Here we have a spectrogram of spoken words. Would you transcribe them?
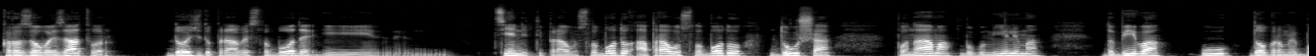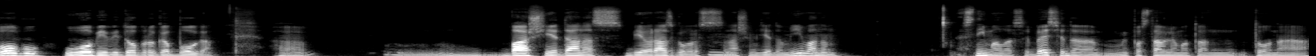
kroz ovaj zatvor doći do prave slobode Mhm. i cijeniti pravu slobodu, a pravu slobodu duša po nama, bogumilima, dobiva u dobrome Bogu, u objavi dobroga Boga. E, Baš je danas bio razgovor s Mm. našim djedom Ivanom. Snimala se besjeda, mi postavljamo to, to na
